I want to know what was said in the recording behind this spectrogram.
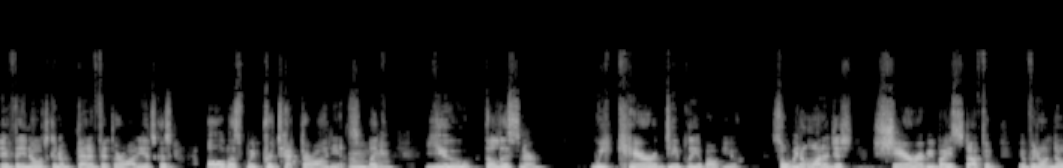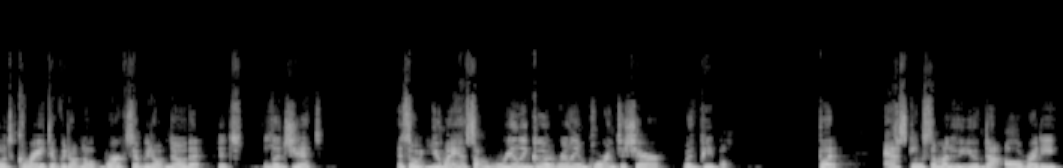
if they know it's going to benefit their audience, because all of us, we protect our audience. Mhm. Like you, the listener, we care deeply about you. So we don't want to just share everybody's stuff if, if we don't know it's great, if we don't know it works, if we don't know that it's legit. And so you might have something really good, really important to share with people. But asking someone who you've not already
